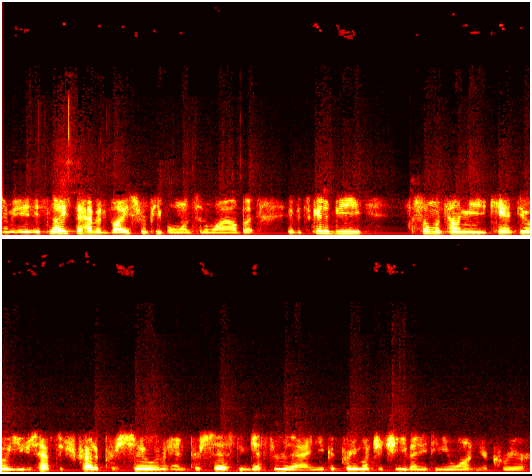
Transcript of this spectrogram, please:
I mean, it's nice to have advice from people once in a while, but if it's going to be someone telling you you can't do it, you just have to try to pursue and, and persist and get through that, and you could pretty much achieve anything you want in your career.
